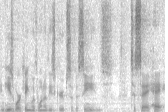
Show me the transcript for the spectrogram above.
And he's working with one of these groups of Essenes to say, hey,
